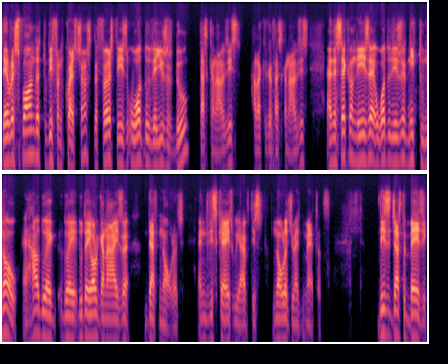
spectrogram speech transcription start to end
They respond to different questions. The first is what do the users do? Task analysis, hierarchical task analysis. And the second is uh, what do the users need to know and how do, I, do, I, do they organize uh, that knowledge? And in this case, we have these knowledge methods. This is just the basic,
